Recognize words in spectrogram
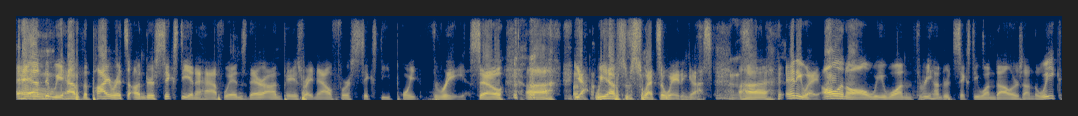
and we have the Pirates under 60 and a half wins. They're on pace right now for 60.3. So, uh, yeah, we have some sweats awaiting us. Uh, anyway, all in all, we won $361 on the week.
